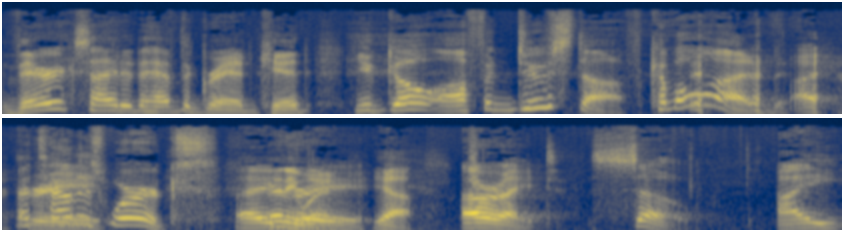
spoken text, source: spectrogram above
They're excited to have the grandkid. You go off and do stuff. Come on, that's how this works. I anyway, agree. yeah. All right. So I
